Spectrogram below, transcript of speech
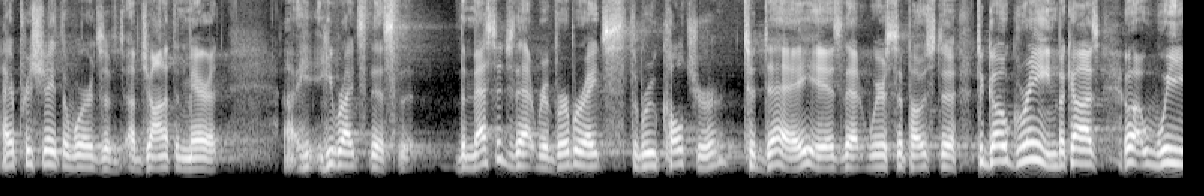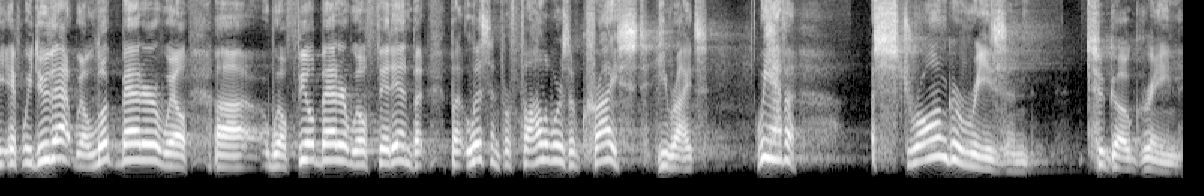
I appreciate the words of, of Jonathan Merritt. Uh, he, he writes this The message that reverberates through culture today is that we're supposed to, to go green because uh, we, if we do that, we'll look better, we'll, uh, we'll feel better, we'll fit in. But, but listen, for followers of Christ, he writes, we have a, a stronger reason to go green.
